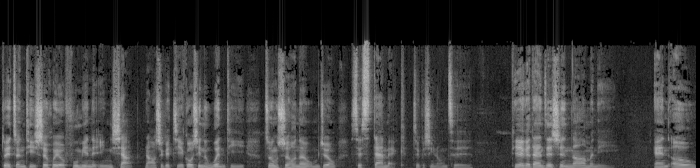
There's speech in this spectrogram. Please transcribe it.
对整体社会有负面的影响，然后是个结构性的问题。这种时候呢，我们就用 systemic 这个形容词。第二个单字是 nominee。N-O-M-I-N-E-E，nominee，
